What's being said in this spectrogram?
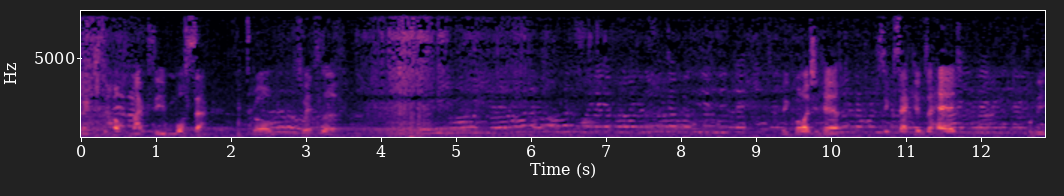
Next up, Maxime Mossack from Switzerland. Big margin here. Six seconds ahead the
